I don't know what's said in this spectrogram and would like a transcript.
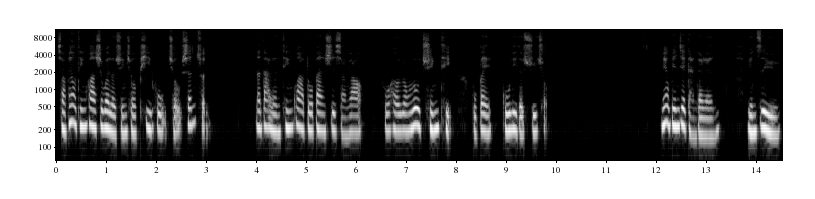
小朋友听话是为了寻求庇护、求生存；那大人听话多半是想要符合融入群体，不被孤立的需求。没有边界感的人，源自于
